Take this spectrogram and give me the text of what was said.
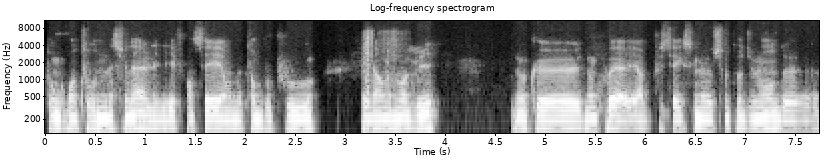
ton grand tour national, il est français. On attend beaucoup, énormément de lui. Donc, euh, donc ouais, et en plus avec ce champion du monde, euh,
